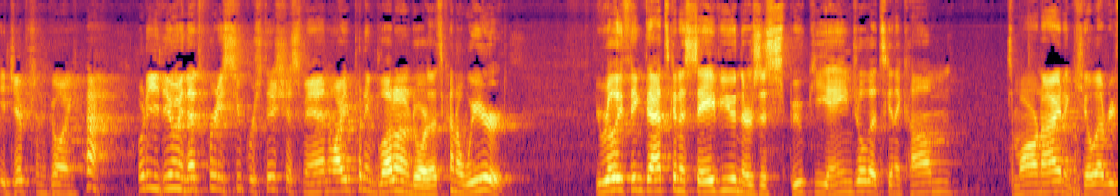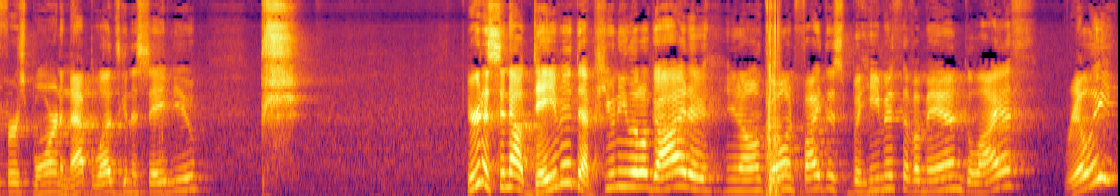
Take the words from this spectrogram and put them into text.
Egyptian going, ha, what are you doing? That's pretty superstitious, man. Why are you putting blood on a door? That's kind of weird. You really think that's going to save you? And there's this spooky angel that's going to come tomorrow night and kill every firstborn, and that blood's going to save you? Psh. You're going to send out David, that puny little guy, to, you know, go and fight this behemoth of a man, Goliath? Really?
